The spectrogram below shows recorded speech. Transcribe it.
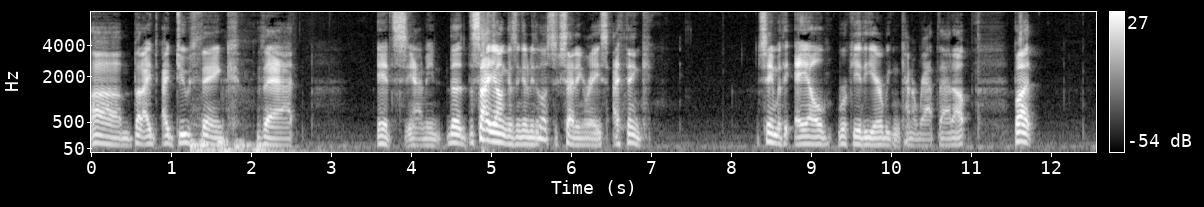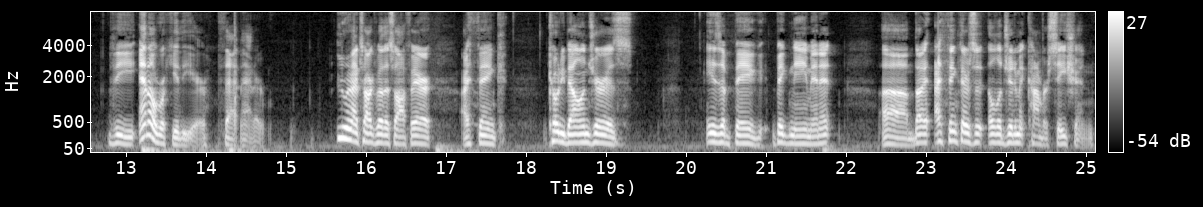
Um, but I I do think that it's yeah. I mean the the Cy Young isn't going to be the most exciting race. I think same with the AL Rookie of the Year. We can kind of wrap that up, but the NL Rookie of the Year, for that matter. You and I talked about this off air. I think Cody Bellinger is is a big big name in it, um, but I, I think there's a, a legitimate conversation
